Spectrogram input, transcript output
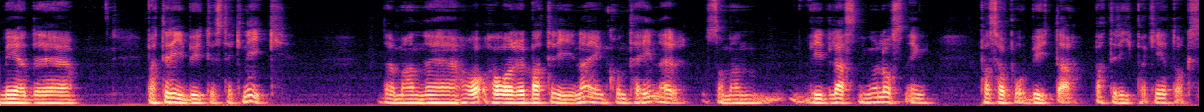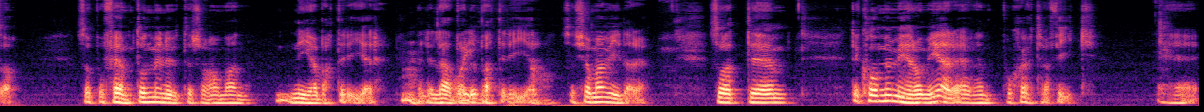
med eh, batteribytesteknik. Där man har batterierna i en container som man vid lastning och lossning passar på att byta batteripaket också. Så på 15 minuter så har man nya batterier mm. eller laddade Oj. batterier. Ja. Så kör man vidare. Så att det kommer mer och mer även på sjötrafik. Eh,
